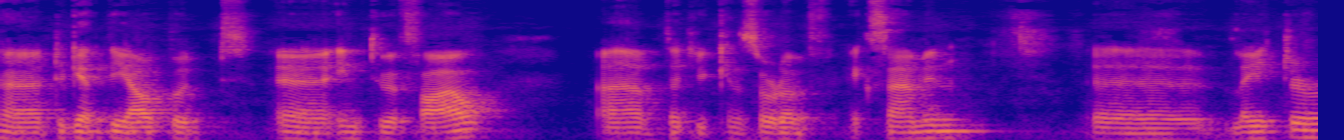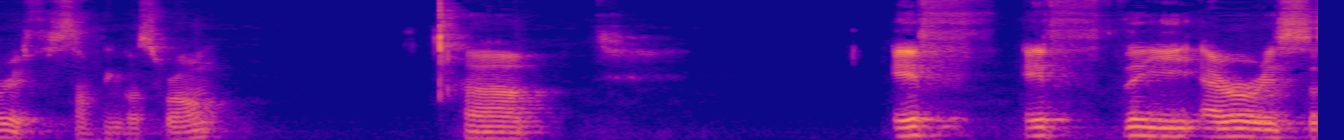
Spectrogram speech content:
uh, to get the output uh, into a file uh, that you can sort of examine uh, later if something goes wrong. if if the error is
